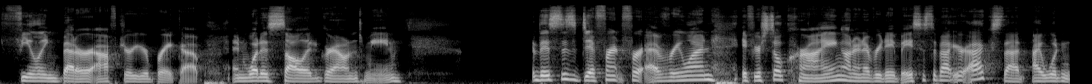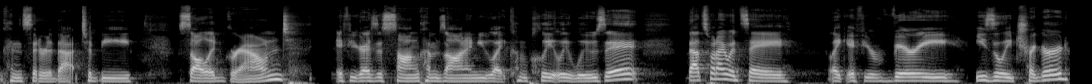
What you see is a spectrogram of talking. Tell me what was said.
feeling better after your breakup. And what does solid ground mean? This is different for everyone. If you're still crying on an everyday basis about your ex, that I wouldn't consider that to be solid ground. If you guys' song comes on and you like completely lose it, that's what I would say. Like, if you're very easily triggered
